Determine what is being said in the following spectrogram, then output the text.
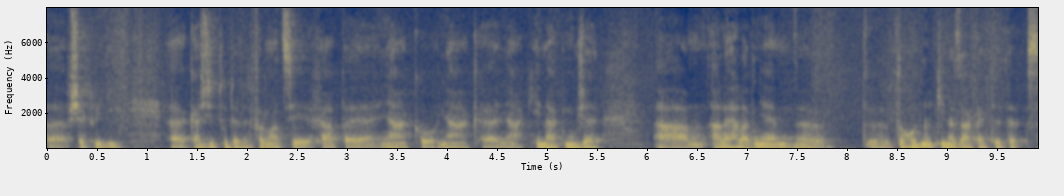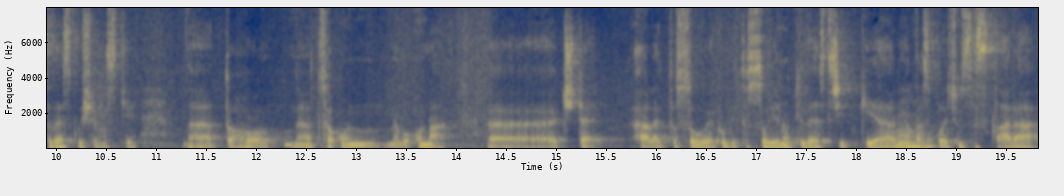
eh, všech lidí. Eh, každý tu dezinformaci chápe nějakou, nějak, nějak jinak může, a, ale hlavně to hodnotí na základě té své zkušenosti, toho, co on nebo ona čte. Ale to jsou, jakoby, to jsou jednotlivé střípky a mm-hmm. ta mhm. společnost se skládá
